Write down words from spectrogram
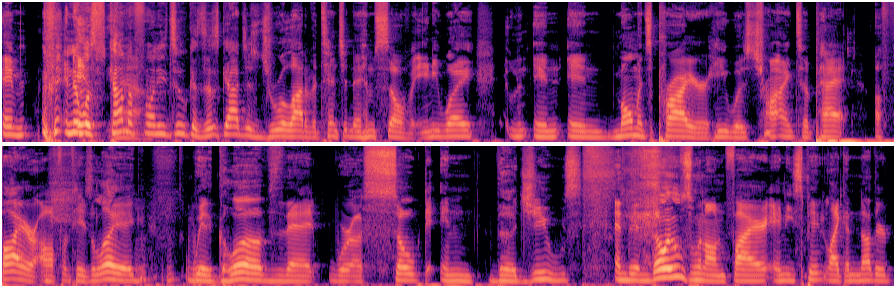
and and it was kind of yeah. funny too because this guy just drew a lot of attention to himself anyway. In in moments prior, he was trying to pat a fire off of his leg with gloves that were uh, soaked in the juice, and then those went on fire, and he spent like another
